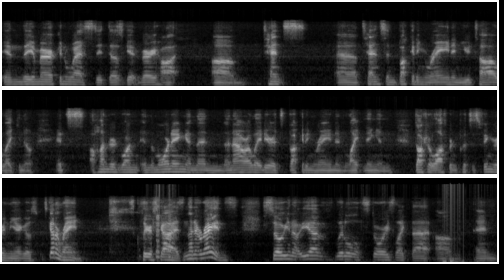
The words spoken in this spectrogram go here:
in the american west. It does get very hot. Um, tense uh, tense and bucketing rain in utah like you know it's 101 in the morning and then an hour later it's bucketing rain and lightning and dr lofgren puts his finger in the air goes it's gonna rain. It's clear skies and then it rains. So you know you have little stories like that um, and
